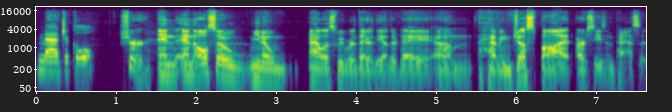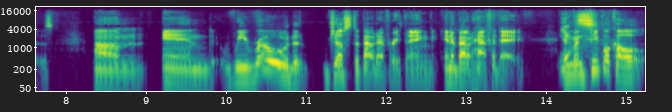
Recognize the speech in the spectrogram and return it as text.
magical. Sure. And and also, you know, Alice, we were there the other day, um, having just bought our season passes. Um, and we rode just about everything in about half a day. And when people call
